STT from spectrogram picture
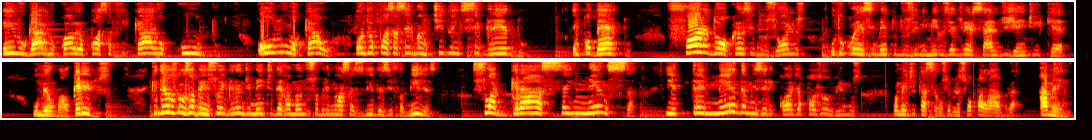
em lugar no qual eu possa ficar oculto ou num local onde eu possa ser mantido em segredo, encoberto, fora do alcance dos olhos ou do conhecimento dos inimigos e adversários de gente que quer o meu mal. Queridos, que Deus nos abençoe grandemente derramando sobre nossas vidas e famílias sua graça imensa e tremenda misericórdia após ouvirmos uma meditação sobre a sua palavra. Amém.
